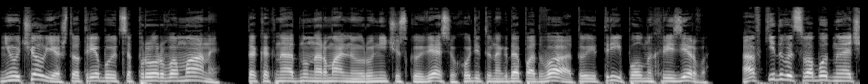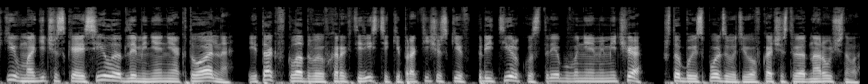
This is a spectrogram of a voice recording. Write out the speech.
Не учел я, что требуется прорва маны, так как на одну нормальную руническую вязь уходит иногда по два, а то и три полных резерва. А вкидывать свободные очки в магическая сила для меня не актуально. И так вкладываю в характеристики практически в притирку с требованиями меча, чтобы использовать его в качестве одноручного.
